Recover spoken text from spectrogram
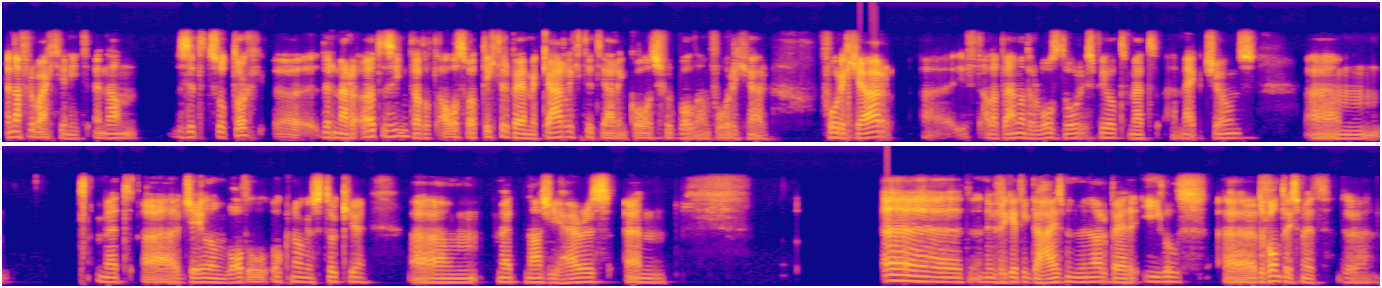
En dat verwacht je niet. En dan zit het zo toch uh, er naar uit te zien dat het alles wat dichter bij elkaar ligt dit jaar in collegevoetbal dan vorig jaar. Vorig jaar uh, heeft Alabama er los doorgespeeld met Mac Jones, um, met Jalen Waddle ook nog een stukje, um, met Najee Harris en nu vergeet ik de Heisman-winnaar bij de Eagles. Uh, de Vontae Smith, de,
